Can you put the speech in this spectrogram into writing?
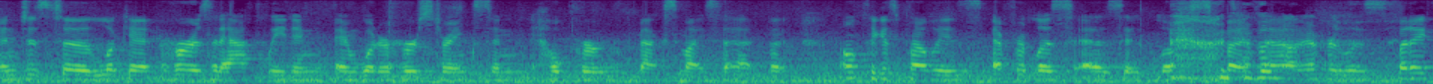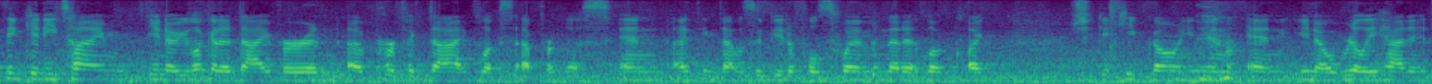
and just to look at her as an athlete and, and what are her strengths and help her maximize that. But I don't think it's probably as effortless as it looks. but, Definitely not uh, effortless. but I think anytime you know you look at a diver and a perfect dive looks effortless, and I think that was a beautiful swim, and that it looked like she could keep going, and, and you know really had it.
